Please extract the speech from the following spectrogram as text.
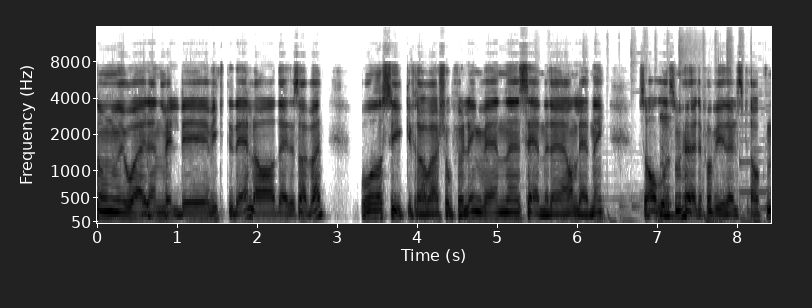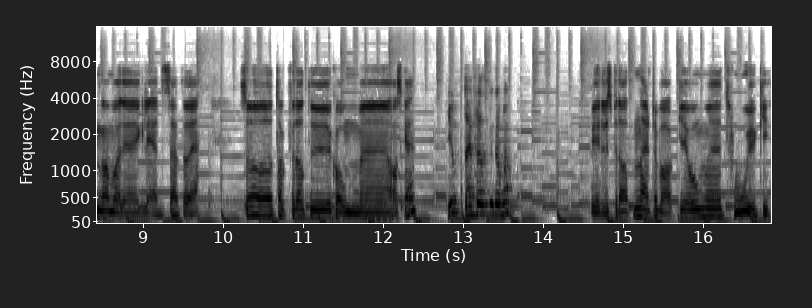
som jo er en veldig viktig del av deres arbeid. Og sykefraværsoppfølging ved en senere anledning. Så alle som hører på Bydelspraten, kan bare glede seg til det. Så takk for at du kom, Asgeir. Jo, takk for at du fikk komme. Bydelspraten er tilbake om eh, to uker.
